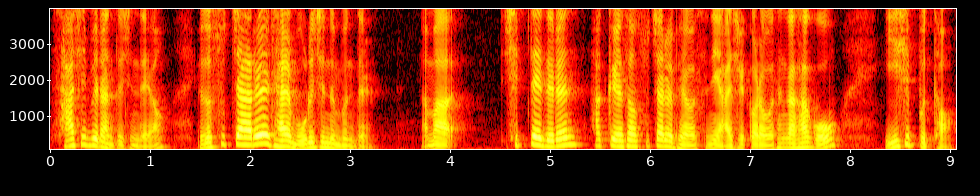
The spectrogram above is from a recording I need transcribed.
40이란 뜻인데요. 그래서 숫자를 잘 모르시는 분들 아마 10대들은 학교에서 숫자를 배웠으니 아실 거라고 생각하고 20부터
